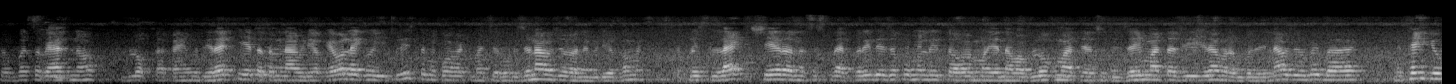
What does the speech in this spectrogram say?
તો બસ હવે આજનો બ્લોગ કાંઈ સુધી રાખીએ. તો તમને આ વીડિયો કેવો લાગ્યો એ પ્લીઝ તમે કોમેન્ટમાં જરૂર જણાવજો અને વીડિયો ગમે તો પ્લીઝ લાઇક શેર અને સબસ્ક્રાઈબ કરી દેજો ફેમિલી તો હવે મળીએ નવા બ્લોગમાં ત્યાં સુધી જય માતાજી. રામ રામ બધાને આવજો. બાય બાય ને થેન્ક યુ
